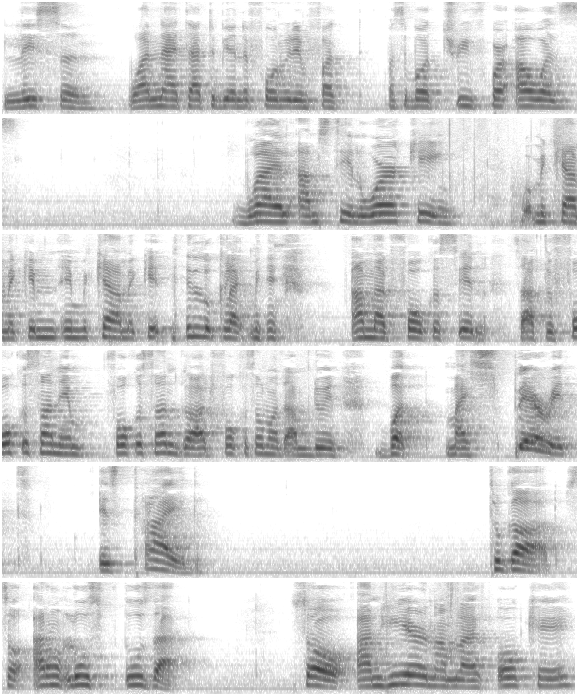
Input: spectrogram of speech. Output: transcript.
listen. One night I had to be on the phone with him for was about three, four hours while I'm still working. But me can't make him, me can't make it look like me I'm not focusing. So I have to focus on Him, focus on God, focus on what I'm doing. But my spirit is tied to God. So I don't lose lose that. So I'm here and I'm like, okay,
